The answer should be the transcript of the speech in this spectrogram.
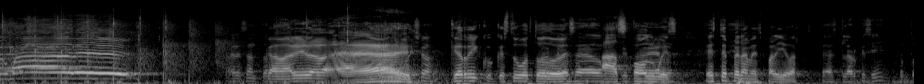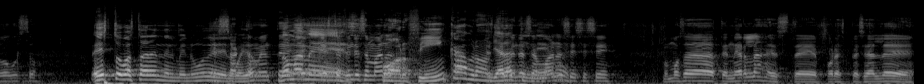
tu madre! Padre Santo. Camarero. Ay, Mucho. qué rico que estuvo todo, ¿eh? As de always. Este, espérame, es para llevar. O sea, claro que sí, con todo gusto. Esto va a estar en el menú del Exactamente. No mames. este fin de semana- Por fin, cabrón. Este ya la fin de atiné, semana, sí, sí, sí. Vamos a tenerla este, por especial de,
